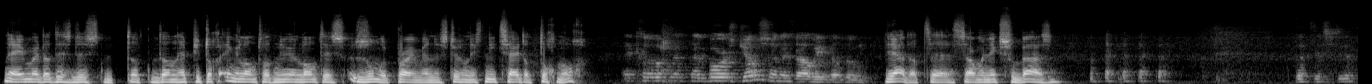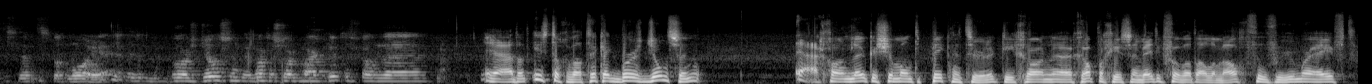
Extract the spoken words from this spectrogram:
Nee, maar dat is dus, dat, dan heb je toch Engeland, wat nu een land is zonder prime minister. Dan is niet zij dat toch nog. Ik geloof dat eh, Boris Johnson het wel weer wil doen. Ja, dat eh, zou me niks verbazen. Dat is, dat is, dat is toch mooi, hè? Boris Johnson wordt een soort Mark Rutte van... eh, Ja, dat is toch wat. Hè? Kijk, Boris Johnson, ja, gewoon een leuke, charmante pik natuurlijk. Die gewoon grappig is en weet ik veel wat allemaal. Gevoel voor humor heeft.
